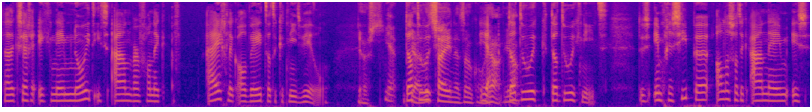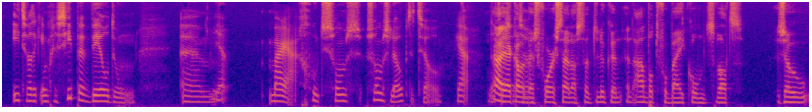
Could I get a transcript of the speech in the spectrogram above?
laat ik zeggen, ik neem nooit iets aan waarvan ik eigenlijk al weet dat ik het niet wil. Juist. Ja. Dat ja, doe dat ik. zei je net ook al. Ja, Ja, ja. Dat, doe ik, dat doe ik niet. Dus in principe, alles wat ik aanneem is iets wat ik in principe wil doen. Ehm, Ja. Maar ja, goed, soms, soms loopt het zo. Ja, dat nou ja, ik kan me zo. best voorstellen als er natuurlijk een, een aanbod voorbij komt wat zo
